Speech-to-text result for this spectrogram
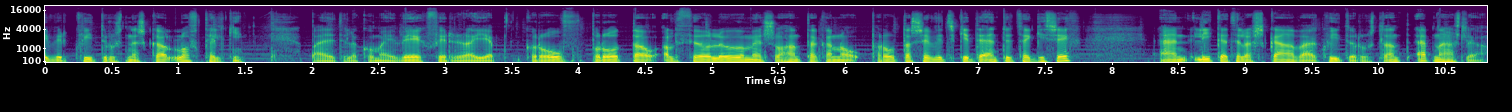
yfir Kvítarúsneska lofthelgi. Bæði til að koma í veg fyrir að ég gróf brota á alþjóðalögum eins og handakan á Prótasevits geti endur tekið sig en líka til að skada Kvítarúsland efnahagslega.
